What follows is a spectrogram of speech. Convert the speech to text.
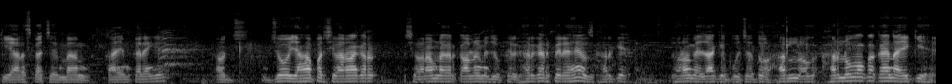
टीआरएस का चेयरमैन कायम करेंगे और ज- जो यहाँ पर शिवराम नगर शिवराम नगर कॉलोनी में जो फिर घर घर फिरे हैं उस घर के घरों में जाके पूछे तो हर लोग हर लोगों का कहना एक ही है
